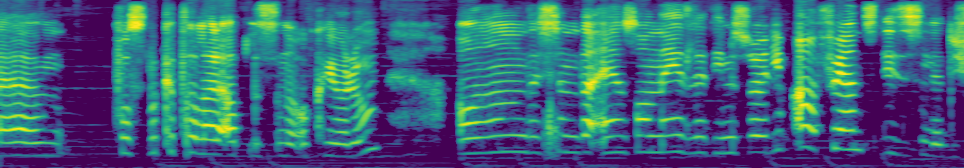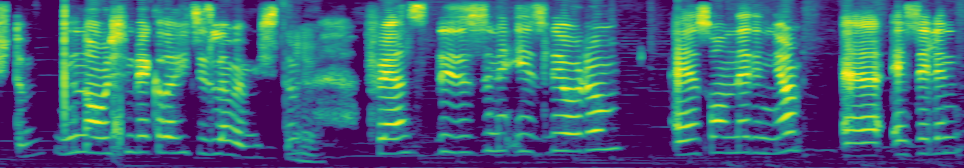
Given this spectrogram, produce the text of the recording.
um, Puslu Kıtalar Atlısı'nı okuyorum. Onun dışında en son ne izlediğimi söyleyeyim. Aa Friends dizisine düştüm. Normal şimdiye kadar hiç izlememiştim. Evet. Friends dizisini izliyorum. En son ne dinliyorum? Ee, Ezel'in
